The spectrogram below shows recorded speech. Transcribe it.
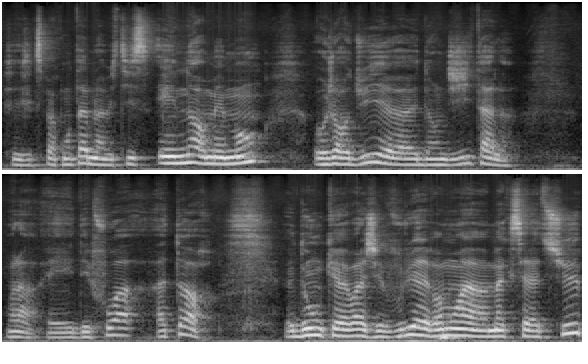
ces experts comptables investissent énormément aujourd'hui dans le digital. Voilà, et des fois à tort. Donc voilà, j'ai voulu vraiment m'axer là-dessus.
